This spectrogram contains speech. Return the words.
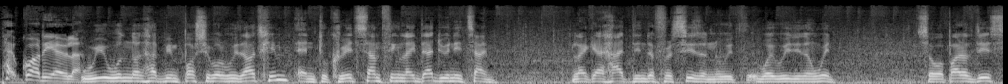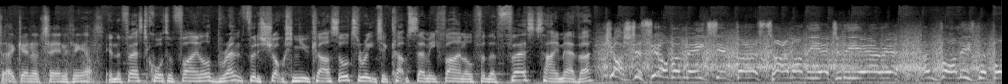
Pep Guardiola. We would not have been possible without him, and to create something like that, you need time. Like I had in the first season with where we didn't win. So apart of this, I cannot say anything else. In the first quarter final, Brentford shocked Newcastle to reach a cup semi final for the first time ever. Josh Dasilva makes it first time on the edge of the area and volleys the ball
